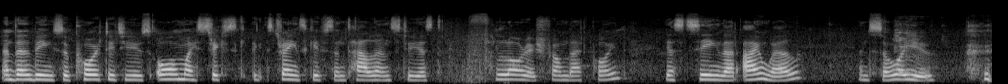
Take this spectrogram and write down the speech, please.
And then being supported to use all my strengths, gifts and talents to just flourish from that point. Just seeing that I'm well, and so are you.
